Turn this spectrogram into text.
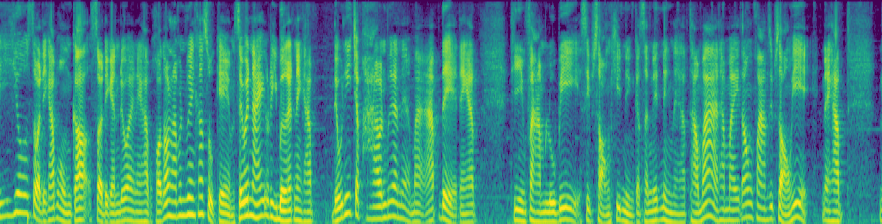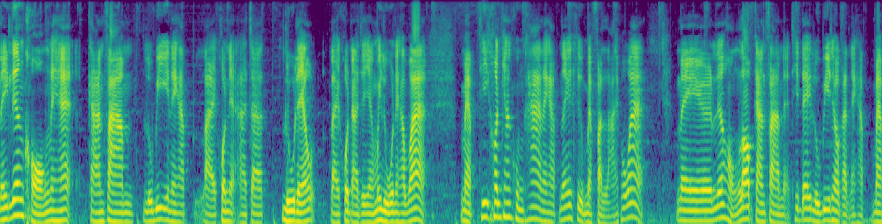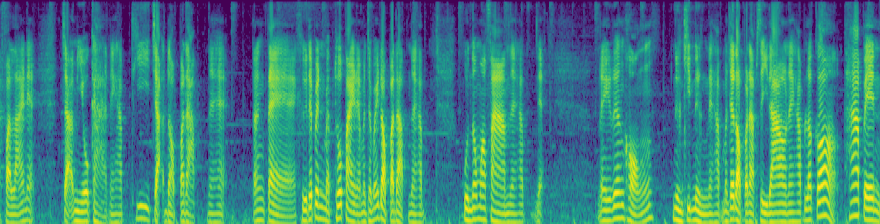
เอยโยสวัสดีครับผมก็สวัสดีกันด้วยนะครับ ขอต้อนรับเพื่อนๆเข้าสู่เกม Seven Night Rebirth นะครับ เดี๋ยววันนี้จะพาเพื่อนๆเนี่ยมาอัปเดตนะครับ ทีมฟาร์ม Ruby 12ขีดหนึ่งกันสักนิดหนึ่งนะครับ ถามว่าทำไมต้องฟาร์ม 12 พี่นะครับ ในเรื่องของนะฮะการฟาร์ม Ruby นะครับ หลายคนเนี่ยอาจจะรู้แล้ว หลายคนอาจจะยังไม่รู้นะครับว่าแมปที่ค่อนข้างคุ้มค่านะครับนั่นก็คือแมปฝันร้ายเพราะว่า ในเรื่องของรอบการฟาร์มเนี่ยที่ได้ Ruby เท่ากันนะครับแมปฝันร้ายเนี่ยจะมีโอกาสนะครับที่จะดรอปประดับนะฮะตั้งแต่คือถ้าเป็นแบบทั่วไปเนี่ยมันจะไม่ดรอปประดับนะครับ คุณต้องมาฟาร์มนะครับเนี่ยในเรื่องของ1คิดหนึ่งนะครับมันจะดรอปประดับ 4 ดาวนะครับ แล้วก็ถ้าเป็น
